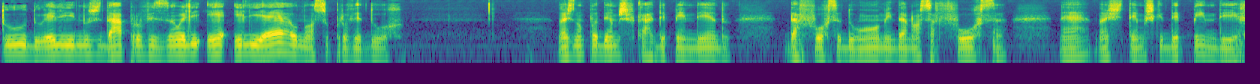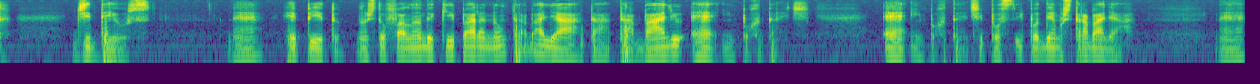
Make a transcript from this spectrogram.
tudo. Ele nos dá a provisão. Ele é, ele é o nosso provedor. Nós não podemos ficar dependendo da força do homem, da nossa força. Né? Nós temos que depender de Deus. Né? Repito, não estou falando aqui para não trabalhar, tá? Trabalho é importante. É importante e, podemos trabalhar, né?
